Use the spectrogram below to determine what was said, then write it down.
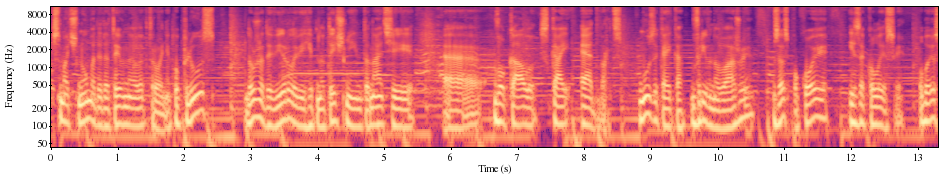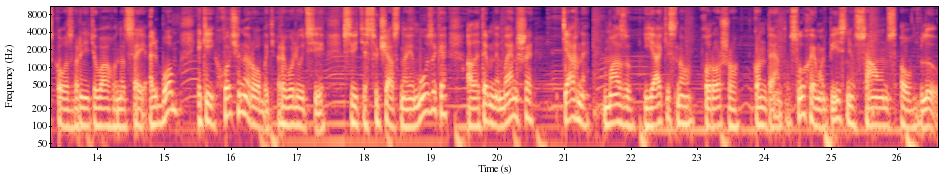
смачну медитативну електроніку. Плюс дуже довірливі гіпнотичні інтонації е, вокалу Sky Edwards. Музика, яка врівноважує, заспокоює і заколисує. Обов'язково зверніть увагу на цей альбом, який хоч і не робить революції в світі сучасної музики, але тим не менше тягне мазу якісного, хорошого контенту. Слухаємо пісню Sounds of Blue.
